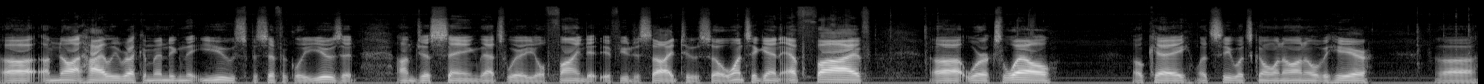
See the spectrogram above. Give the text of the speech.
Uh, I'm not highly recommending that you specifically use it. I'm just saying that's where you'll find it if you decide to. So once again, F5 uh, works well. Okay, let's see what's going on over here. Uh,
